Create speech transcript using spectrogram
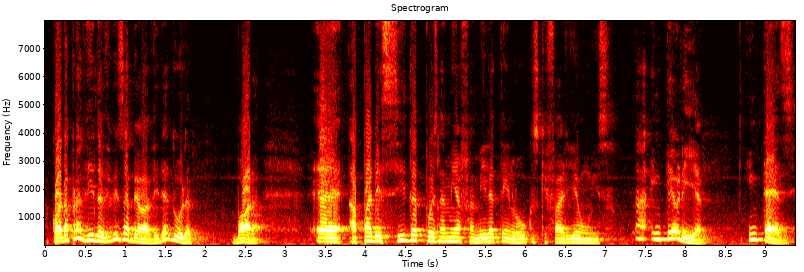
Acorda para a vida, viu, Isabel? A vida é dura. Bora. É, Aparecida, pois na minha família tem loucos que fariam isso. Ah, em teoria, em tese,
